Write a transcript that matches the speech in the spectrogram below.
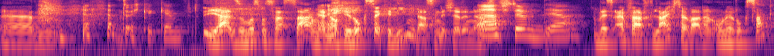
Ähm, Durchgekämpft. ja, so muss man es fast sagen. Wir hatten auch die Rucksäcke liegen lassen, dich erinnerst. Ah, stimmt, ja. weil es einfach leichter war dann ohne Rucksack.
